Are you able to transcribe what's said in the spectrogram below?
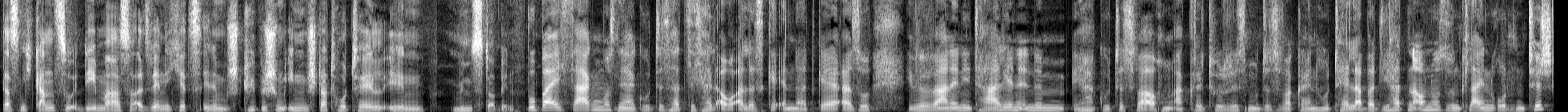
das nicht ganz so in dem Maße, als wenn ich jetzt in einem typischen Innenstadthotel in Münster bin. Wobei ich sagen muss, na gut, das hat sich halt auch alles geändert, gell? Also wir waren in Italien in einem, ja gut, das war auch ein Agriturismo, das war kein Hotel, aber die hatten auch nur so einen kleinen runden Tisch,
